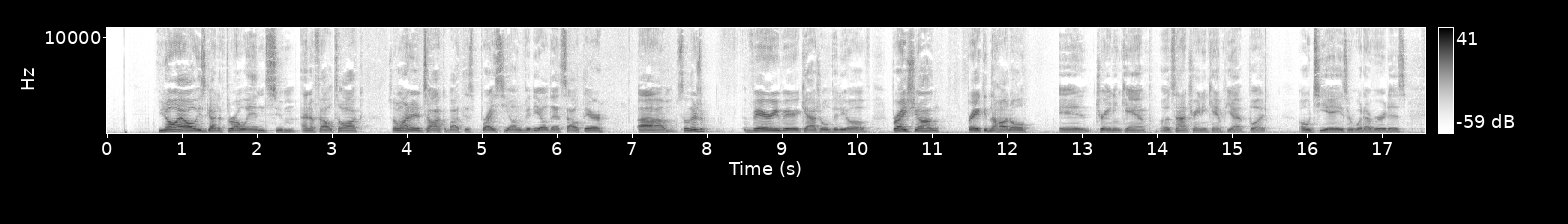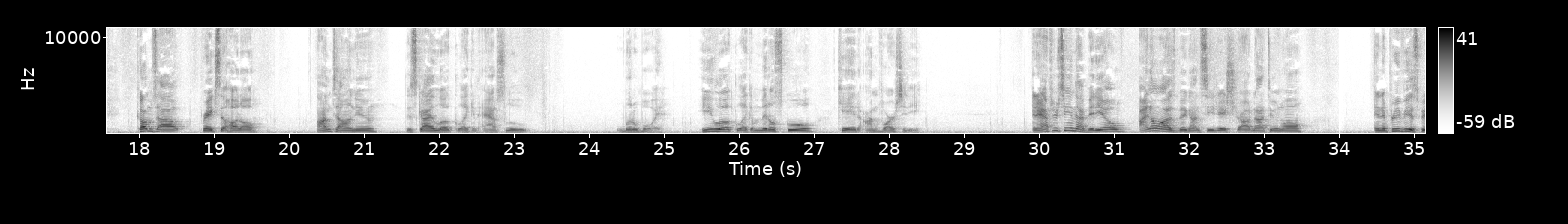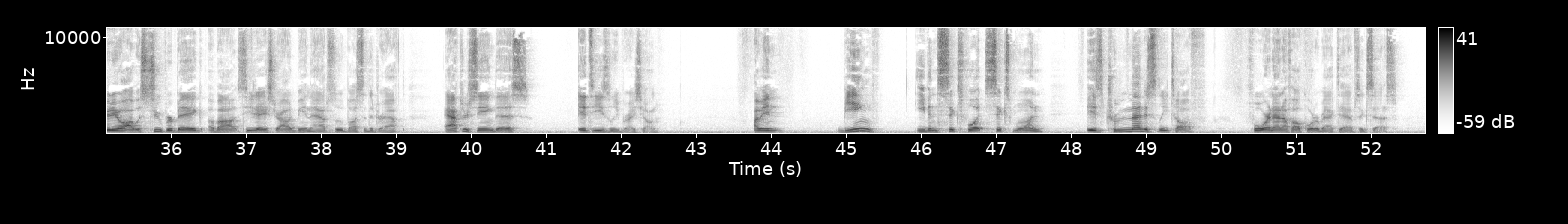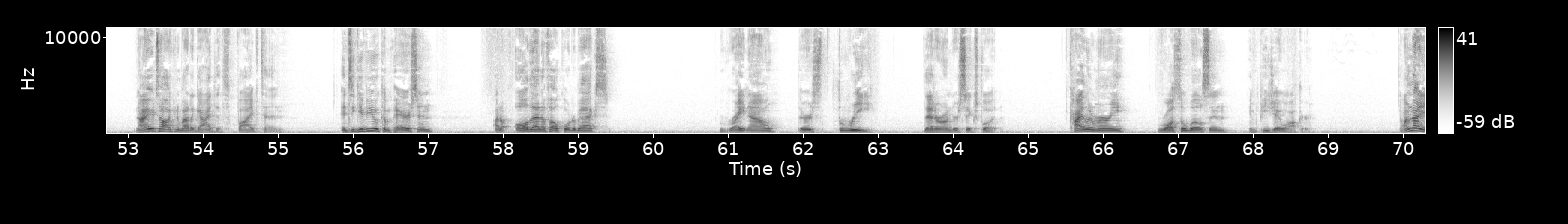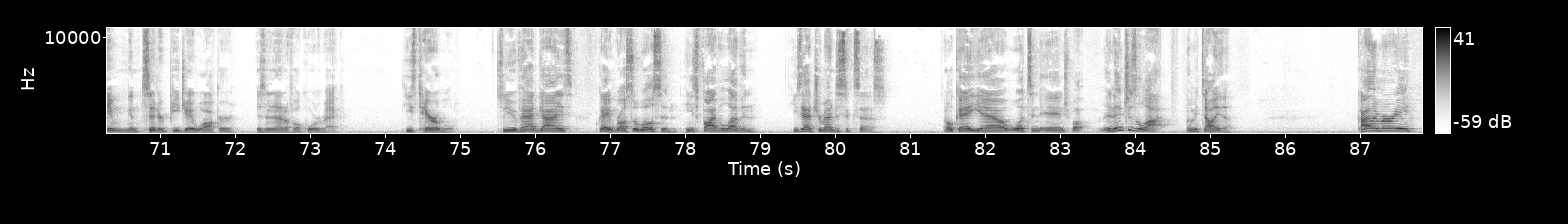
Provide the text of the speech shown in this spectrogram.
You know, I always got to throw in some NFL talk. So I wanted to talk about this Bryce Young video that's out there. Um, so there's a very, very casual video of Bryce Young breaking the huddle in training camp. Well, it's not training camp yet, but OTAs or whatever it is. Comes out, breaks the huddle. I'm telling you, this guy looked like an absolute little boy. He looked like a middle school kid on varsity. And after seeing that video, I know I was big on CJ Stroud not doing well. In a previous video, I was super big about CJ Stroud being the absolute bust of the draft. After seeing this, it's easily Bryce Young. I mean, being even six foot, six one, is tremendously tough for an NFL quarterback to have success. Now you're talking about a guy that's 5'10. And to give you a comparison, out of all the NFL quarterbacks, right now, there's three that are under six foot Kyler Murray, Russell Wilson, and PJ Walker. I'm not even consider PJ Walker as an NFL quarterback. He's terrible. So you've had guys, okay, Russell Wilson, he's 5'11. He's had tremendous success. Okay, yeah, what's an inch? But an inch is a lot, let me tell you. Kyler Murray,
